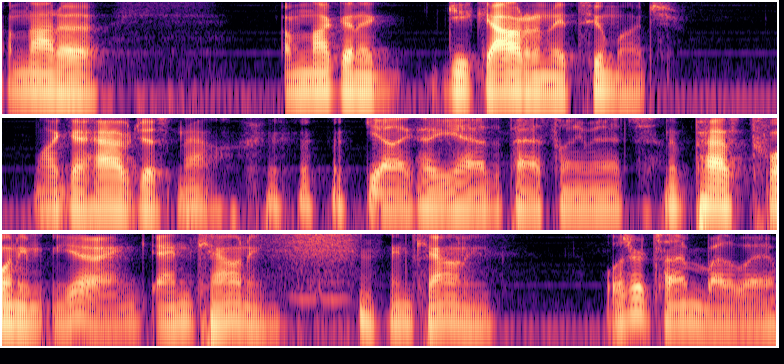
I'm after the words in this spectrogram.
I'm not a I'm not gonna geek out on it too much, like I have just now. Yeah, like how you had the past 20 minutes. the past twenty, yeah, and, and counting, and counting. What's our time, by the way?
